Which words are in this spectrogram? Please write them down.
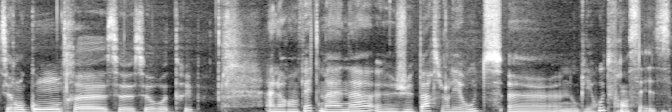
ces, rencontres, euh, ce, road trip alors en fait, Mahana, euh, je pars sur les routes, euh, donc les routes françaises,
